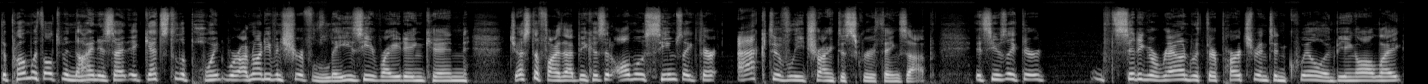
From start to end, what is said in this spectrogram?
the problem with Ultima 9 is that it gets to the point where I'm not even sure if lazy writing can justify that because it almost seems like they're actively trying to screw things up. It seems like they're sitting around with their parchment and quill and being all like,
